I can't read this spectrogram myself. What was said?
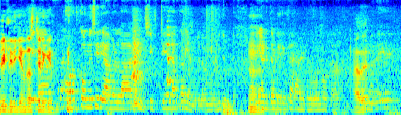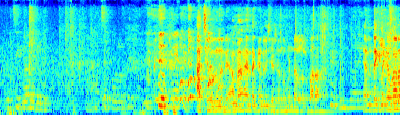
വീട്ടിലിരിക്കുന്നു റെസ്റ്റ് എടുക്കുന്നു. ഉറക്കൊന്നും ശരിയാവുള്ള ഷിഫ്റ്റ് എല്ലാവർക്കും അറിയാൻ പറ്റില്ല ഭയങ്കര ബുദ്ധിമുട്ട്. അടുത്ത് എവിടെയെങ്കിലും കയറാനായിട്ട് നോക്കാം അതെ. ഉച്ചയ്ക്ക് വന്നിട്ടുണ്ട്. അച്ഛൻ തന്നെ അമ്മ എന്തൊക്കെയുണ്ട് വിശേഷം? ഒന്നും ഉണ്ടല്ലോ പറ. എന്തെങ്കിലുമൊക്കെ പറ.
